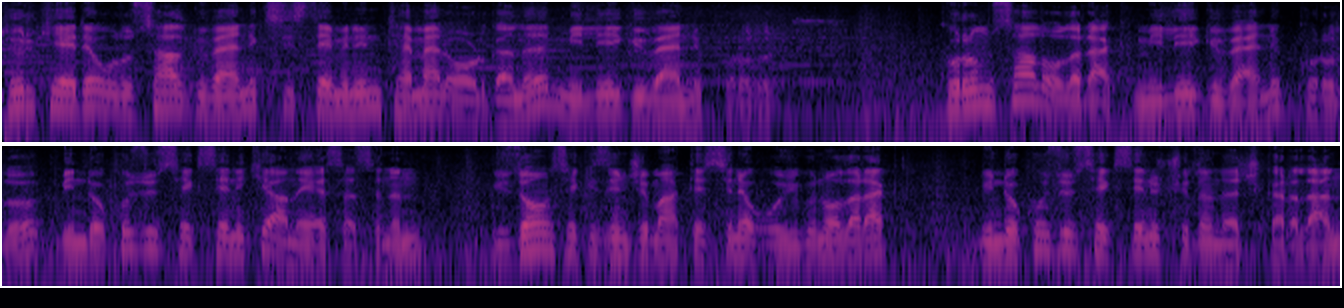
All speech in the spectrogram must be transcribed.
Türkiye'de ulusal güvenlik sisteminin temel organı Milli Güvenlik Kurulu'dur. Kurumsal olarak Milli Güvenlik Kurulu 1982 Anayasası'nın 118. maddesine uygun olarak 1983 yılında çıkarılan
